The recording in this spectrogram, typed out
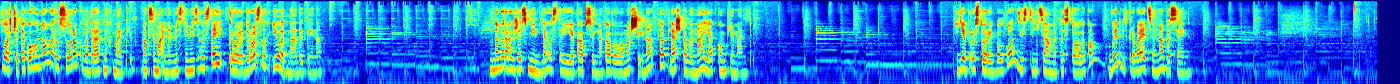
Площа такого номеру 40 квадратних метрів. Максимальна вмістимість гостей троє дорослих і одна дитина. В номерах Жасмін для гостей є капсульна кавова машина та пляшка вина як комплімент. Є просторий балкон зі стільцями та столиком. Вид відкривається на басейн.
